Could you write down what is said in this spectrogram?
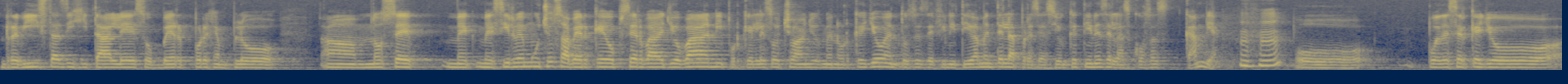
revistas digitales o ver, por ejemplo, no sé, me, sirve mucho saber qué observa Giovanni porque él es ocho años menor que yo, entonces definitivamente la apreciación que tienes de las cosas cambia. O puede ser que yo,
